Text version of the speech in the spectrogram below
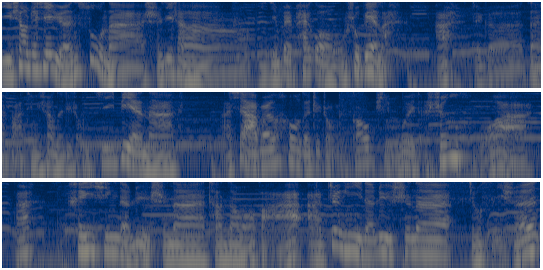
以上这些元素呢，实际上已经被拍过无数遍了啊！这个在法庭上的这种激辩呐，啊，下班后的这种高品位的生活啊，啊，黑心的律师呢，贪赃枉法啊，正义的律师呢，九死一生。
